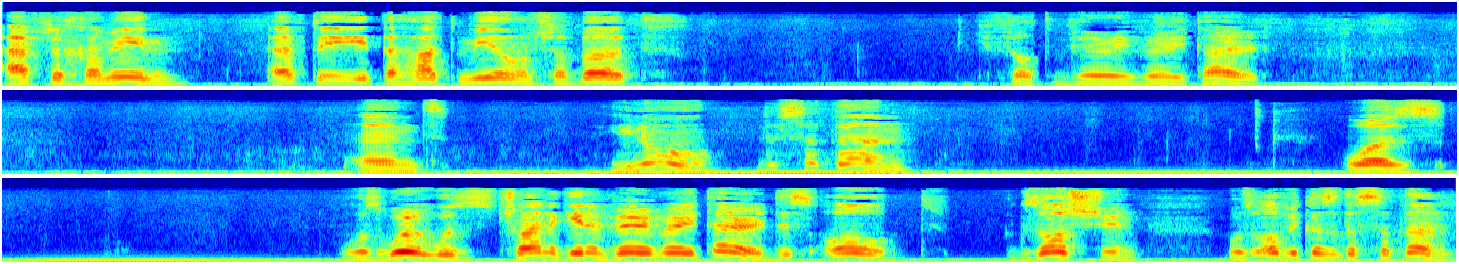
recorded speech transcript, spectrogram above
after Chamin, after he ate a hot meal on Shabbat, he felt very, very tired. And you know, the Satan was was was trying to get him very, very tired. This old exhaustion was all because of the Satan.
